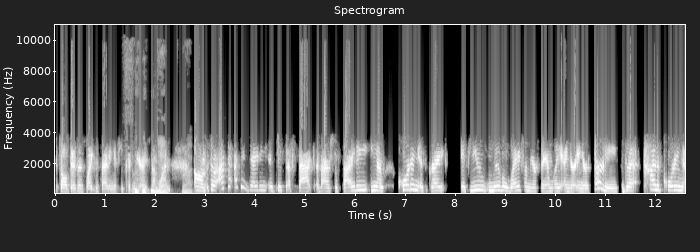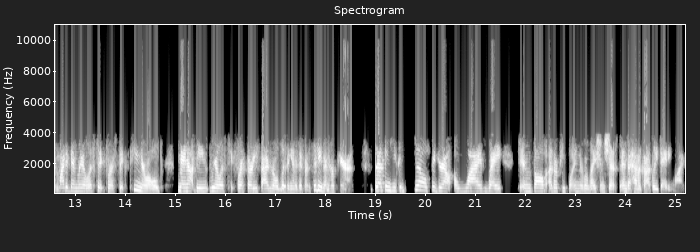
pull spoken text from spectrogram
it's all business like deciding if you could marry someone. yeah, right. Um, so I, th- I think dating is just a fact of our society. You know, courting is great if you move away from your family and you're in your 30s, the kind of courting that might have been realistic for a 16 year old may not be realistic for a 35 year old living in a different city than her parents. But I think you can still figure out a wise way to involve other people in your relationships and to have a godly dating life.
